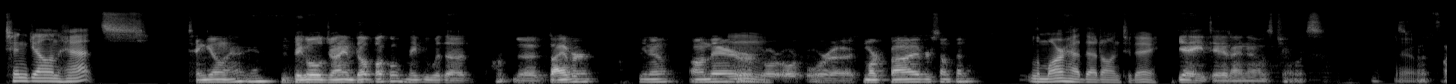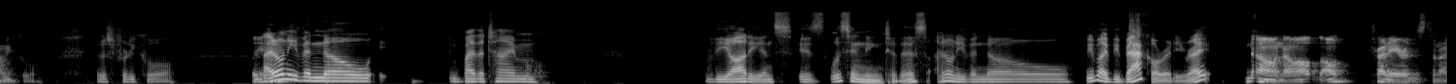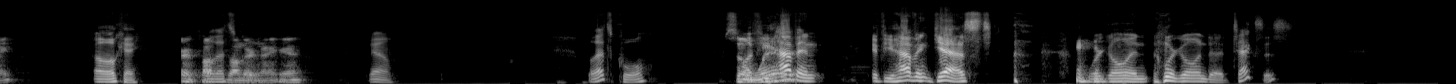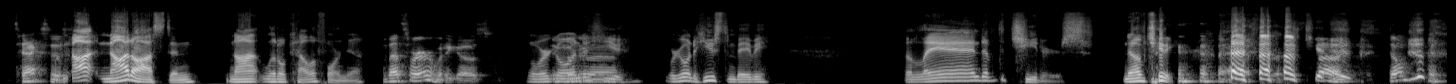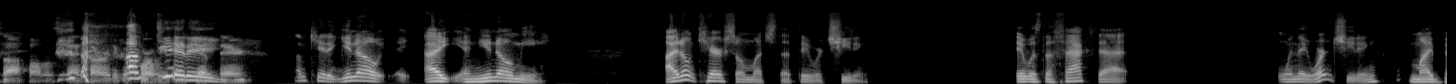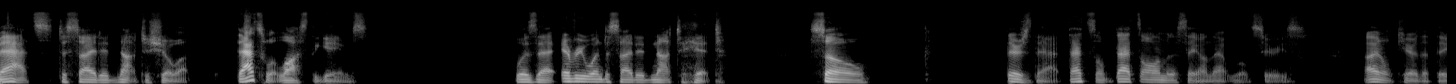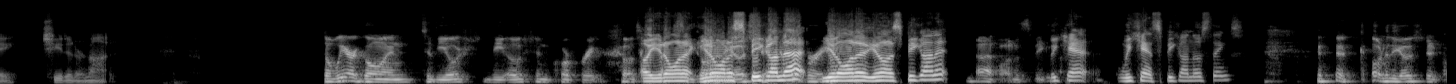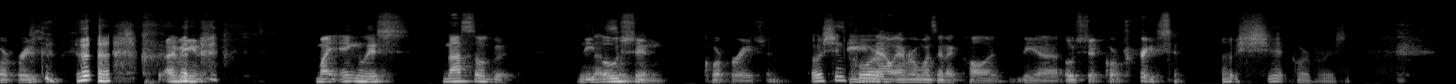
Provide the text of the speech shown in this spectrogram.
10 gallon hats. ten gallon hat. Yeah, big old giant belt buckle, maybe with a, a diver, you know, on there, Mm. or, or or or a Mark Five or something. Lamar had that on today. Yeah, he did. I know. I was jealous. It's Yeah, it was pretty funny. cool. It was pretty cool. But I don't even know by the time the audience is listening to this, I don't even know. We might be back already, right? No, no. I'll I'll try to air this tonight. Oh, okay. Talk Well, that's on cool. tonight. Yeah. Yeah. Well, that's cool. So well, if where, you haven't if you haven't guessed, we're going we're going to Texas. Texas. Not not Austin, not Little California. That's where everybody goes. We're go going to, to, uh, Hu- we're going to Houston, baby. The land of the cheaters. No, I'm kidding. I'm kidding. Oh, don't piss off all those guys already I'm we kidding. get there. I'm kidding. You know, I and you know me. I don't care so much that they were cheating. It was the fact that when they weren't cheating, my bats decided not to show up. That's what lost the games. Was that everyone decided not to hit. So there's that. That's all that's all I'm going to say on that World Series. I don't care that they cheated or not. So we are going to the ocean, the Ocean Corporation. Oh, you don't want to you don't want to speak on that? You don't want to you don't want to speak on it? I don't want to speak. We can't we can't speak on those things. go to the Ocean Corporation. I mean, my English not so good. The Not so Ocean Corporation. Ocean See, Corp. now everyone's gonna call it the uh, Ocean Corporation. Oh shit, corporation.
